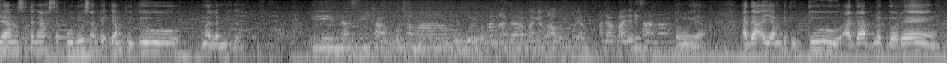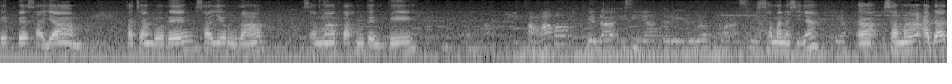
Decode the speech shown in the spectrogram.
Jam setengah 10 sampai jam 7 malam gitu. Di nasi campur sama bubur itu kan ada banyak lauk itu ya. Ada apa aja di sana? Oh ya. Ada ayam betutu, ada belut goreng, pepes ayam, kacang goreng, sayur urap, sama tahu tempe, Sama atau beda isinya dari bubur sama nasinya? sama nasinya. Iya. Eh, sama ada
